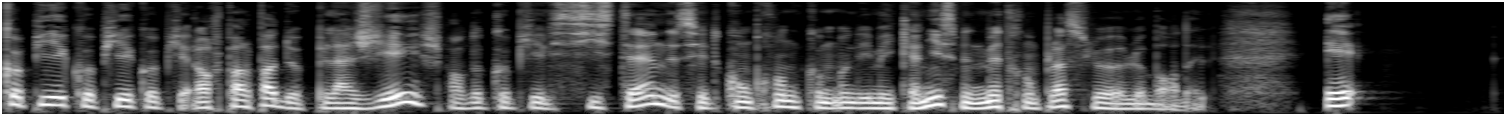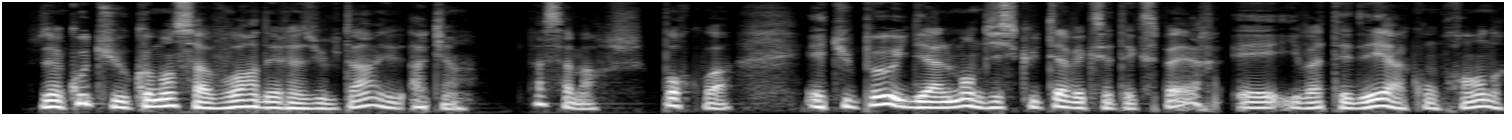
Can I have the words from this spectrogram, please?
Copier, copier, copier. Alors je parle pas de plagier, je parle de copier le système, d'essayer de comprendre comment les mécanismes et de mettre en place le, bordel. Et d'un coup, tu commences à voir des résultats. Et, ah tiens, là ça marche. Pourquoi? Et tu peux idéalement discuter avec cet expert et il va t'aider à comprendre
